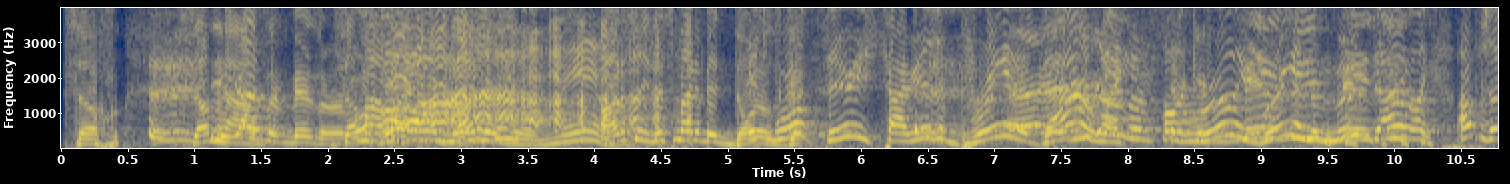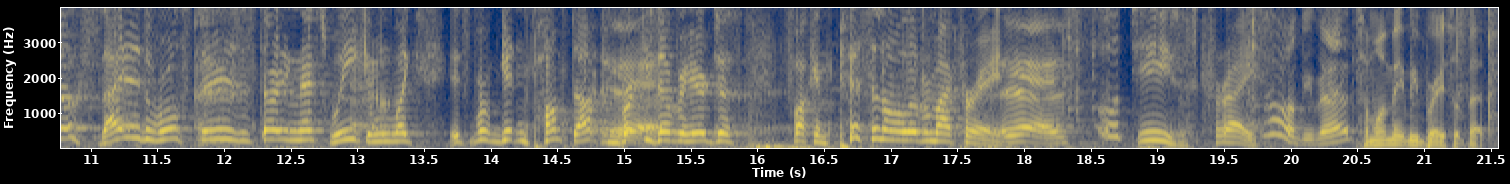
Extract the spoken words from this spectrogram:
So somehow, You guys are miserable. Somehow, Oh, honestly, man. honestly, this might have been Doyle's. It's World gr- Series time. You guys are bringing it down. you guys like, are fucking really busy, bringing the mood busy. down. Like, I'm so excited. The World Series is starting next week, and like, it's we're getting pumped up. And Berkey's over here just fucking pissing all over my parade. Yeah, it's Oh, Jesus Christ! oh, man. Someone make me bracelet bets.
